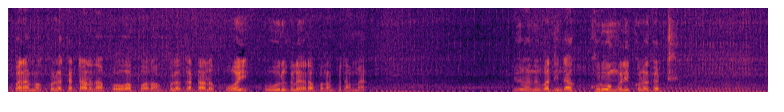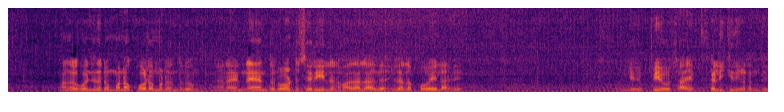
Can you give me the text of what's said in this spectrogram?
இப்போ நம்ம குளக்கட்டால தான் போக போகிறோம் குளக்கட்டால போய் ஊருக்குள்ளே வர போகிறோம் இப்போ நம்ம. இது வந்து பார்த்திங்கன்னா குருவமொழி குளக்கட்டு அங்கே கொஞ்சம் தூரம் போனால் கோடம்பட்டு வந்துடும். ஆனால் என்ன இந்த ரோட்டு சரியில்லை. நம்ம அதால் இதெல்லாம் போயிடாது இங்கே இப்போயே ஒரு சாய கழிக்குது கிடந்து.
